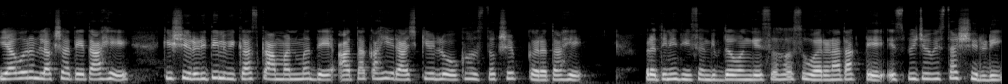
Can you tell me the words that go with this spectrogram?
यावरून लक्षात येत आहे की शिर्डीतील विकास कामांमध्ये आता काही राजकीय लोक हस्तक्षेप करत आहे. प्रतिनिधी संदीप दवंगेसह सुवर्णा ताकटे एस पी चोवीस तास शिर्डी.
